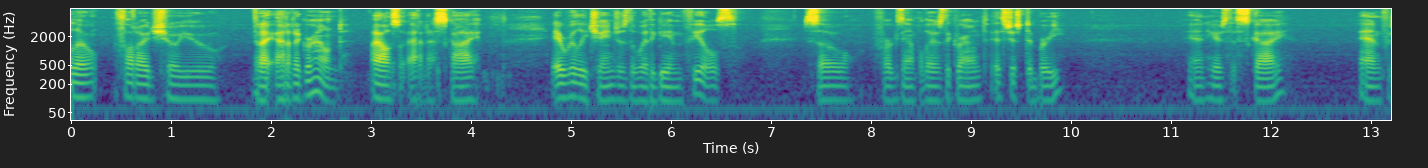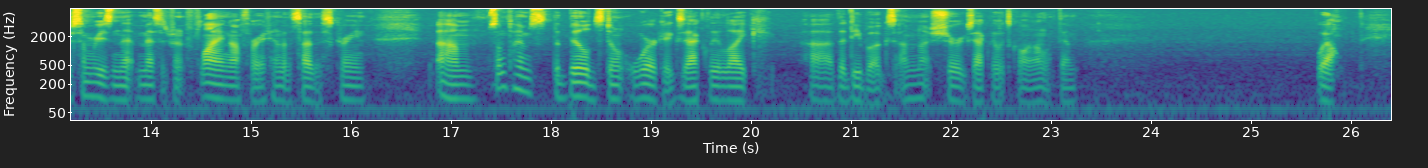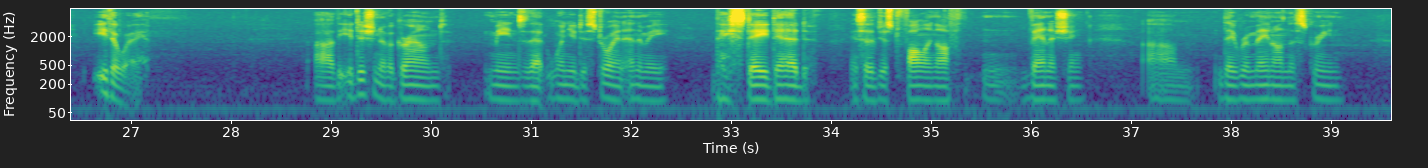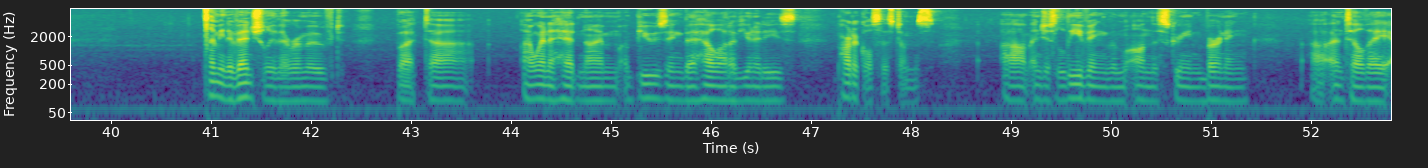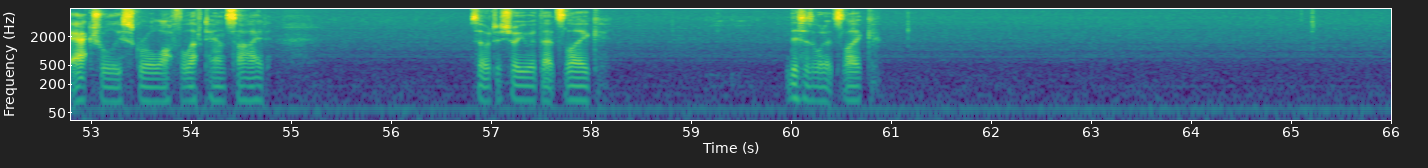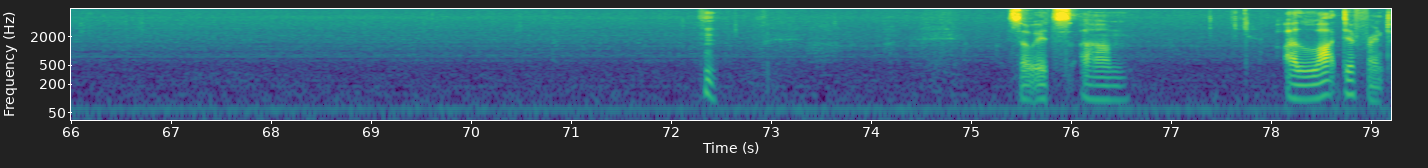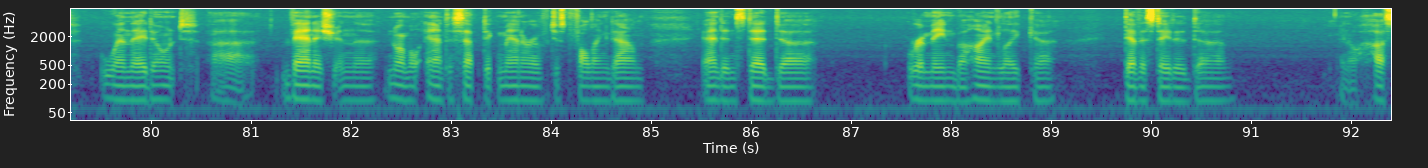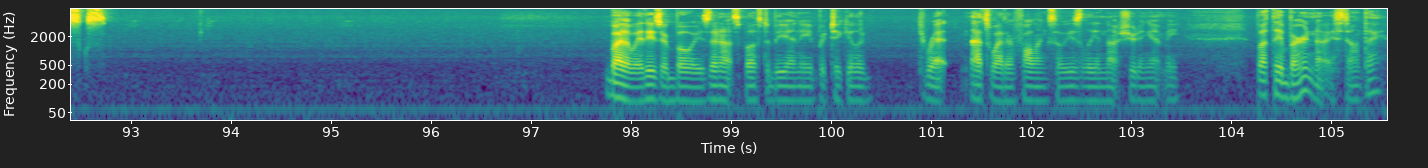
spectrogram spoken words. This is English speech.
Hello, thought I'd show you that I added a ground. I also added a sky. It really changes the way the game feels. So, for example, there's the ground. It's just debris. And here's the sky. And for some reason that message went flying off the right hand side of the screen. Um, sometimes the builds don't work exactly like uh, the debugs. I'm not sure exactly what's going on with them. Well, either way, uh, the addition of a ground means that when you destroy an enemy, they stay dead instead of just falling off and vanishing. Um, they remain on the screen. I mean, eventually they're removed, but uh, I went ahead and I'm abusing the hell out of Unity's particle systems um, and just leaving them on the screen burning uh, until they actually scroll off the left-hand side. So to show you what that's like, this is what it's like. Hmm. So it's um, a lot different when they don't uh, vanish in the normal antiseptic manner of just falling down and instead uh, remain behind like uh, devastated, uh, you know, husks. By the way, these are bowies. They're not supposed to be any particular threat. That's why they're falling so easily and not shooting at me. But they burn nice, don't they?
